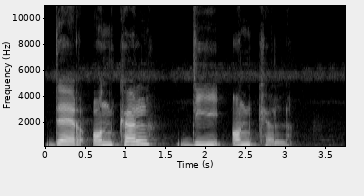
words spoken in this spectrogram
Der Onkel, die Onkel.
